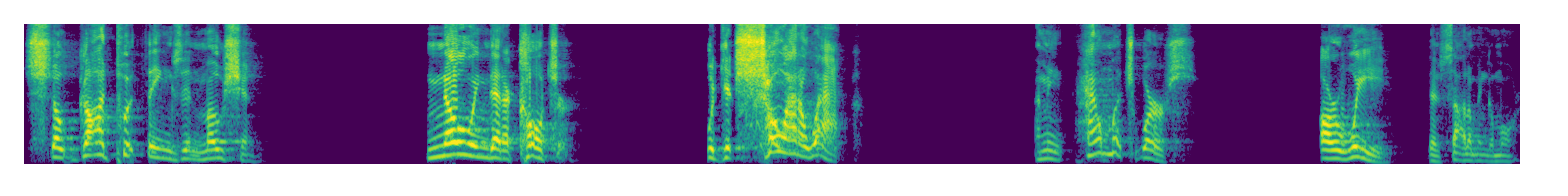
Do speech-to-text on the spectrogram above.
So God put things in motion knowing that a culture would get so out of whack. I mean, how much worse are we than Sodom and Gomorrah?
